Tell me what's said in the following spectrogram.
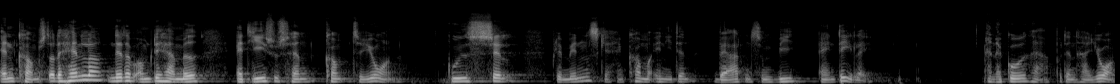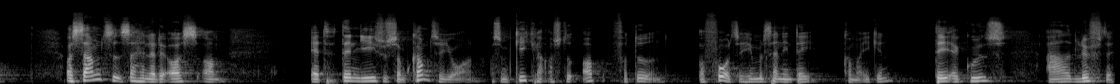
ankomst. Og det handler netop om det her med, at Jesus han kom til jorden. Gud selv blev menneske. Han kommer ind i den verden, som vi er en del af. Han er Gud her på den her jord. Og samtidig så handler det også om, at den Jesus, som kom til jorden, og som gik her og stod op fra døden, og får til himmels, han en dag kommer igen. Det er Guds eget løfte,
